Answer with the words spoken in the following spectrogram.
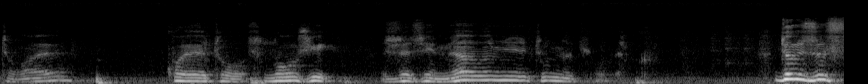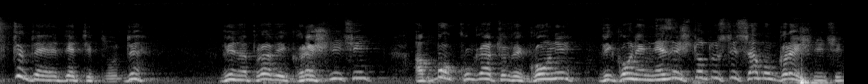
Това е, което сложи заземяването на човек. Дързостта да ядете плода ви направи грешници, а Бог, когато ви гони, ви гони не защото сте само грешници,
